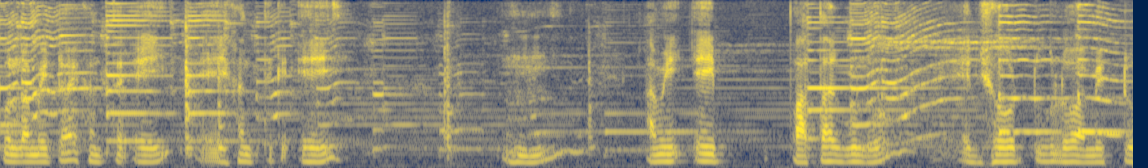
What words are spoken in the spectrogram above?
করলাম এটা, এখান থেকে এই, এখান থেকে এই আমি এই পাতাগুলো, এই ঝোটগুলো আমি একটু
